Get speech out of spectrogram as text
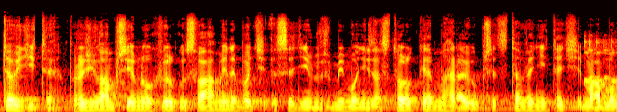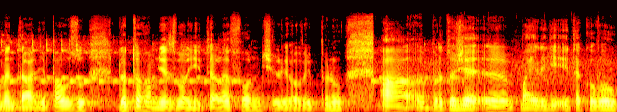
to vidíte. Prožívám příjemnou chvilku s vámi, neboť sedím v Mimoni za stolkem, hraju představení, teď mám momentálně pauzu, do toho mě zvoní telefon, čili ho vypnu. A protože e, mají lidi i takovou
